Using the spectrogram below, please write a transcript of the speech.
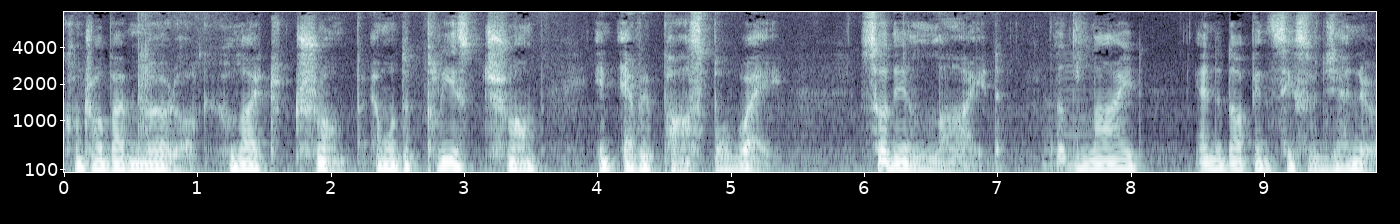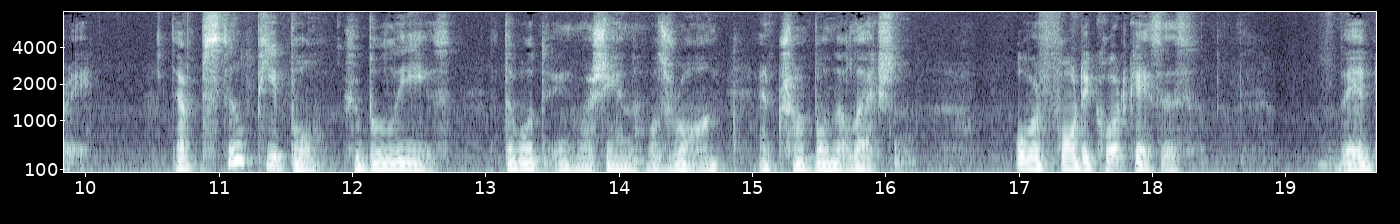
controlled by Murdoch, who liked Trump and wanted to please Trump in every possible way. So they lied. They lied ended up in 6th of January. There are still people who believe that the voting machine was wrong and Trump won the election. Over 40 court cases with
